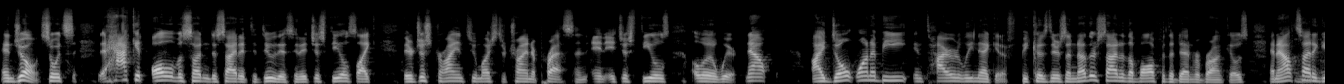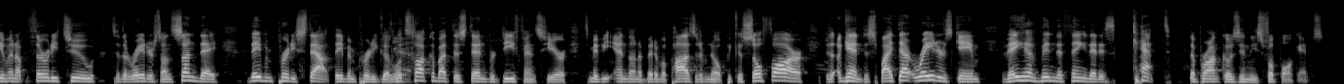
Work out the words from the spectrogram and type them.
and Jones. So it's Hackett all of a sudden decided to do this, and it just feels like they're just trying too much. They're trying to press, and, and it just feels a little weird. Now, I don't want to be entirely negative because there's another side of the ball for the Denver Broncos. And outside mm-hmm. of giving up 32 to the Raiders on Sunday, they've been pretty stout. They've been pretty good. Yeah. Let's talk about this Denver defense here to maybe end on a bit of a positive note because so far, again, despite that Raiders game, they have been the thing that has kept the Broncos in these football games.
